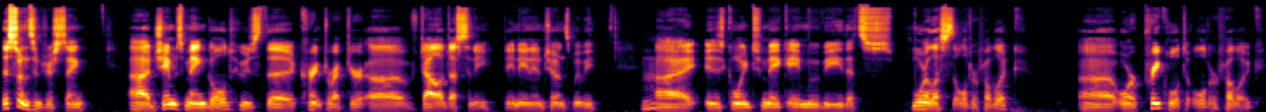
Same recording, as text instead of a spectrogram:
This one's interesting. Uh, James Mangold, who's the current director of Dial of Destiny, the Indiana Jones movie, Mhm. uh, is going to make a movie that's more or less the Old Republic, uh, or prequel to Old Republic,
